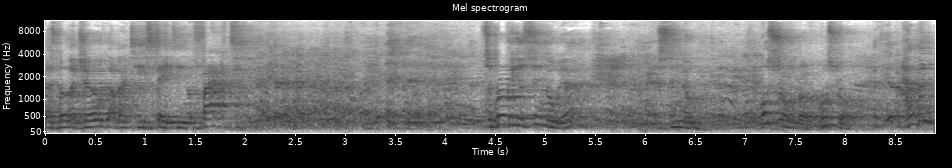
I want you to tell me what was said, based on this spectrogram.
That's not a joke, I'm actually stating a fact. So brother, you're single, yeah? You're single. What's wrong, brother? What's wrong? Haven't?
